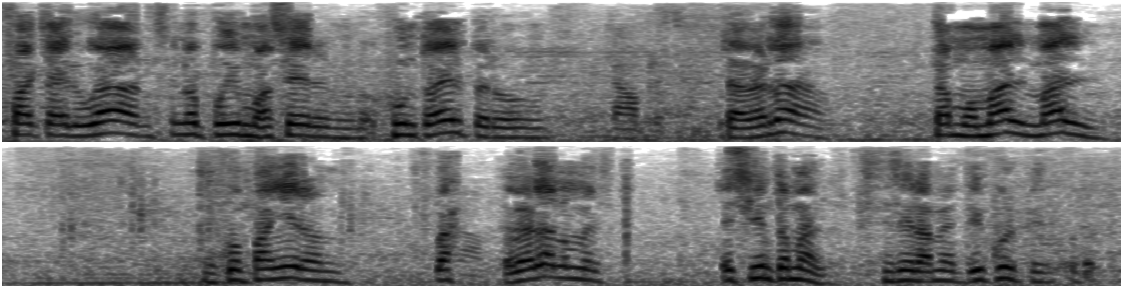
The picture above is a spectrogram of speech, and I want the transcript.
falta de lugar, no sé, no pudimos hacer junto a él, pero la verdad, estamos mal, mal. Mi compañero, bah, la verdad no me, me siento mal, sinceramente, disculpe. disculpe.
